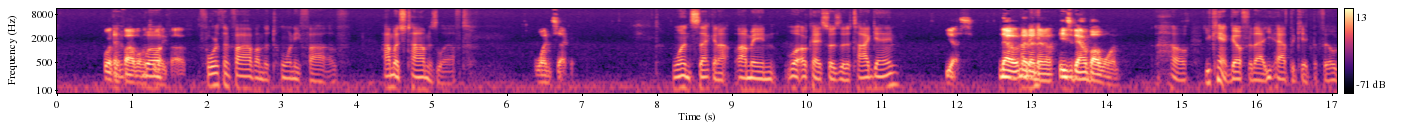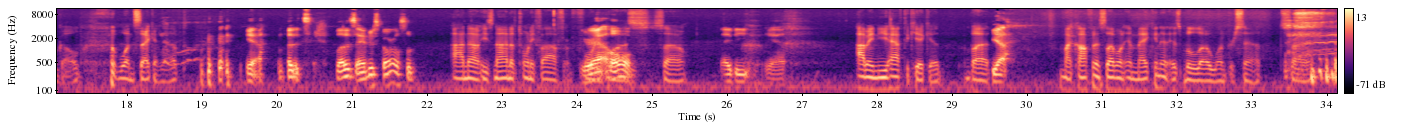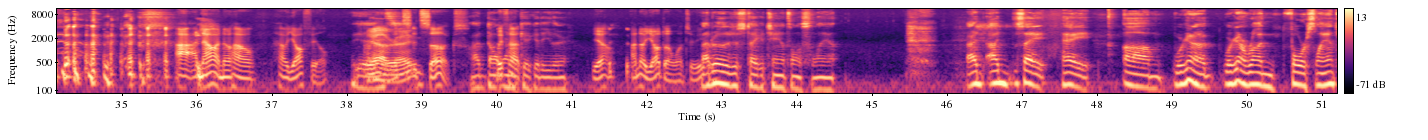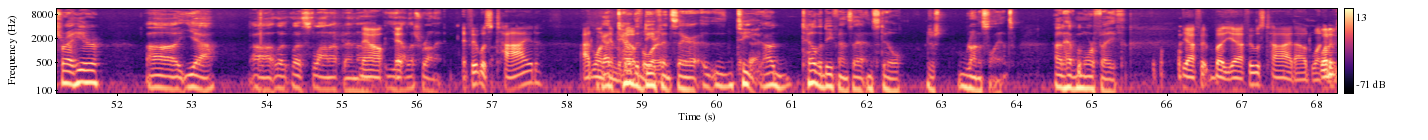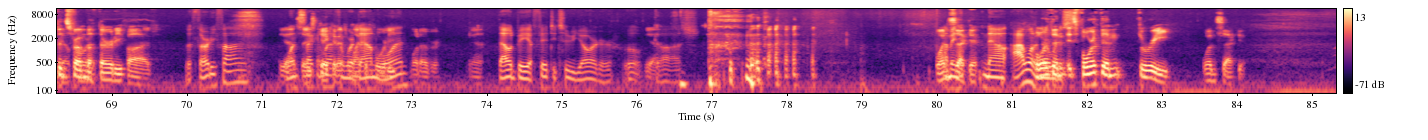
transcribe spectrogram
fourth and Uh, five on the well- twenty-five. Fourth and five on the 25. How much time is left? One second. One second. I, I mean, well, okay, so is it a tie game? Yes. No, no, I no, mean, no. He's down by one. Oh, you can't go for that. You have to kick the field goal. One second left. Yeah, but it's but it's Anders Carlson. I know he's nine of twenty-five from four. You're at home. plus, So Maybe. Yeah. I mean, you have to kick it, but Yeah. my confidence level in him making it is below one percent. So I, now I know how how y'all feel. Yeah, Yeah, It's- right. It sucks. I don't We've want had- to kick it either. Yeah, I know y'all don't want to. Either. I'd rather just take a chance on a slant. I'd, I'd say, hey, um, we're gonna we're gonna run four slants right here. Uh, yeah. Uh, let, let's line up and uh, Now, yeah, it- let's run it. If it was tied, I'd want I'd him to tell go the for defense there. uh, T, Okay. I'd tell the defense that and still just run a slant. I'd have more faith. Yeah, if it, but yeah, if it was tied, I would want. What if it's from the it. thirty-five? the thirty-five? Yeah, One so second left and we're like down 40, one? Whatever. Yeah. That would be a fifty-two yarder. Oh Yeah. gosh. One I mean, second. now I want to know. Fourth and his- it's fourth and three. One second.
